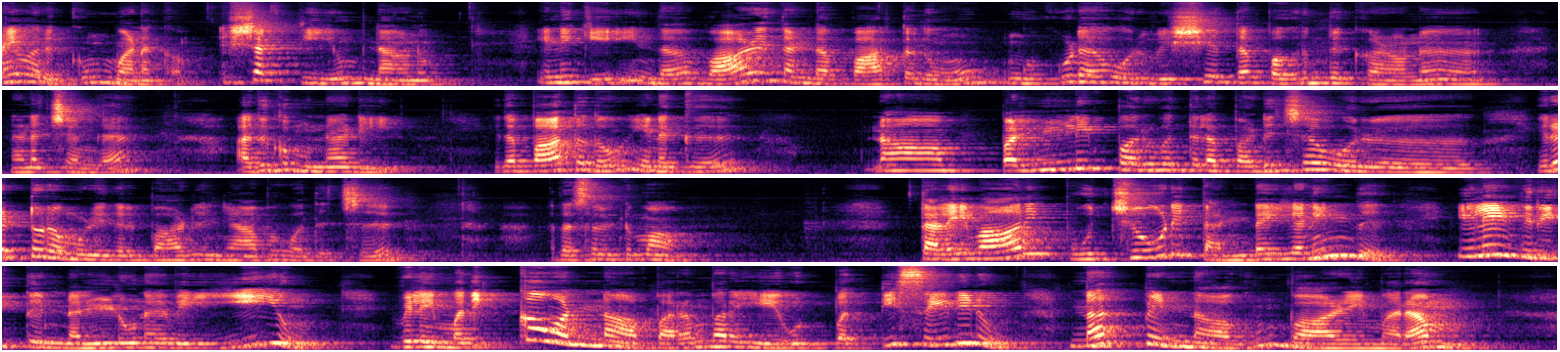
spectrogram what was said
அனைவருக்கும் வணக்கம். சக்தியும் நானும். இன்னைக்கு இந்த வாழைத்தண்டை பார்த்ததும் உங்கள் கூட ஒரு விஷயத்த பகிர்ந்துக்கணும்னு நினச்சேங்க. அதுக்கு முன்னாடி இதை பார்த்ததும் எனக்கு நான் பள்ளி பருவத்தில் படித்த ஒரு இரட்டுற மொழிதல் பாடல் ஞாபகம் வந்துச்சு. அதை சொல்லட்டுமா? தலைவாரி பூச்சூடி தண்டையணிந்து இலை விரித்து நல்லுணவை ஈயும். விலை மதிக்க ஒன்னா பரம்பரையை உற்பத்தி செய்திடும் நற்பெண்ணாகும் வாழை மரம்.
